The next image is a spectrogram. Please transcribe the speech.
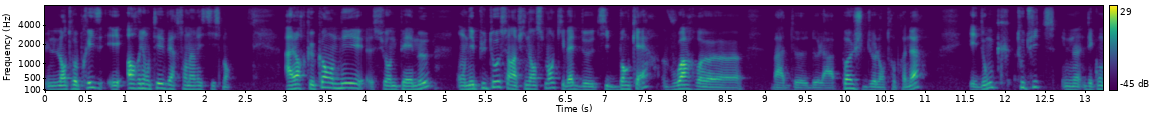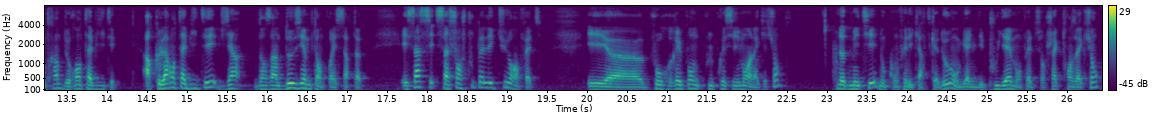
L'entreprise est orientée vers son investissement. Alors que quand on est sur une PME, on est plutôt sur un financement qui va être de type bancaire, voire euh, bah, de, la poche de l'entrepreneur, et donc tout de suite des contraintes de rentabilité. Alors que la rentabilité vient dans un deuxième temps pour les startups. Et ça, ça change toute la lecture en fait. Et euh, pour répondre plus précisément à la question, notre métier, donc on fait des cartes cadeaux, on gagne des pouillèmes en fait sur chaque transaction,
